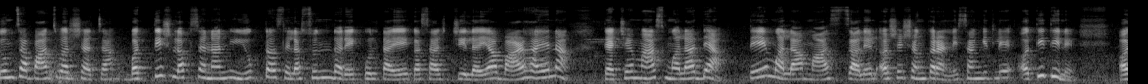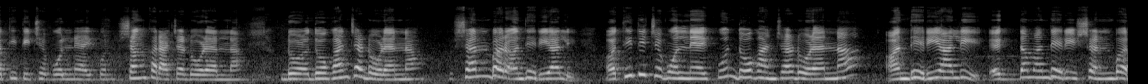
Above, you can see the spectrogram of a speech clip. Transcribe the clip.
तुमचा पाच वर्षाचा बत्तीस लक्षणांनी युक्त असलेला सुंदर एकुलता एक असा चिलया बाळ आहे ना त्याचे मांस मला द्या. ते मला मांस चालेल असे शंकरांनी सांगितले अतिथीने. अतिथीचे बोलणे ऐकून शंकराच्या डोळ्यांना डो दोघांच्या डोळ्यांना क्षणभर अंधेरी आली. अतिथीचे बोलणे ऐकून दोघांच्या डोळ्यांना अंधेरी आली. एकदम अंधेरी क्षणभर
